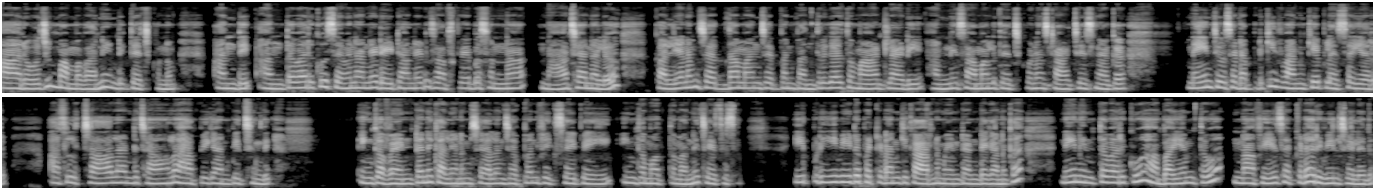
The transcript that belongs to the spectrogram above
ఆ రోజు మా అమ్మవారిని ఇంటికి తెచ్చుకున్నాం. అంతే అంతవరకు seven hundred eight hundred subscribers ఉన్న నా ఛానల్ కళ్యాణం చేద్దామని చెప్పని పంతులు గారితో మాట్లాడి అన్ని సామాన్లు తెచ్చుకోవడం స్టార్ట్ చేసినాక నేను చూసేటప్పటికి వన్ కే ప్లస్ అయ్యారు. అసలు చాలా అంటే చాలా హ్యాపీగా అనిపించింది. ఇంకా వెంటనే కళ్యాణం చేయాలని చెప్పని ఫిక్స్ అయిపోయి ఇంకా మొత్తం అన్నీ చేసేసాం. ఇప్పుడు ఈ వీడియో పెట్టడానికి కారణం ఏంటంటే కనుక నేను ఇంతవరకు ఆ భయంతో నా ఫేస్ ఎక్కడ రివీల్ చేయలేదు.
